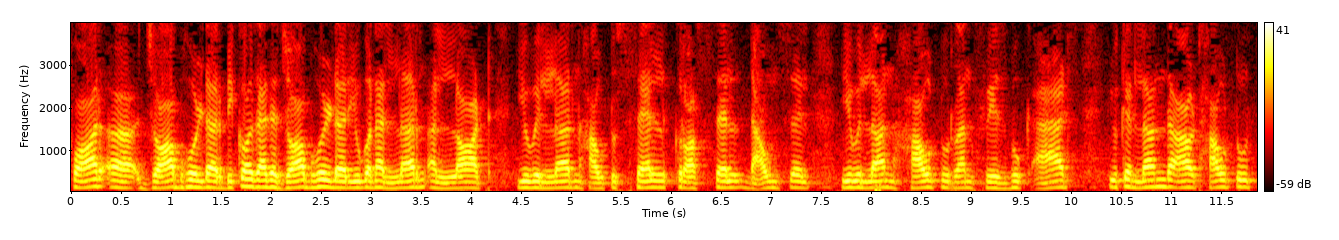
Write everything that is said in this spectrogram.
for a job holder because as a job holder you're gonna learn a lot. You will learn how to sell cross sell down sell you will learn how to run facebook ads. You can learn the out how to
